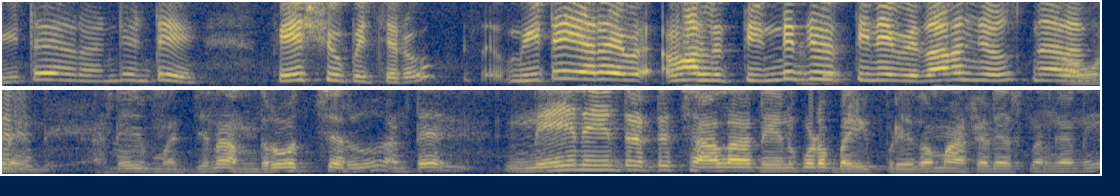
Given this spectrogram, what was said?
మీట్ అయ్యారా అండి? అంటే ఫేస్ చూపించరు. మీట్ అయ్యారా? వాళ్ళు తిండి తినే విధానం చూస్తున్నారు అవునండి. అంటే ఈ మధ్యన అందరూ వచ్చారు. అంటే నేనేంటంటే చాలా నేను కూడా భయ ఇప్పుడు ఏదో మాట్లాడేస్తున్నాను కానీ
